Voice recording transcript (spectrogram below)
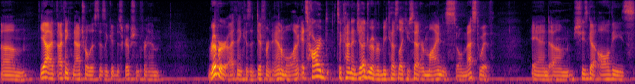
Um, yeah, I, I think naturalist is a good description for him. River, I think, is a different animal. I mean, it's hard to kind of judge River because, like you said, her mind is so messed with. And um, she's got all these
